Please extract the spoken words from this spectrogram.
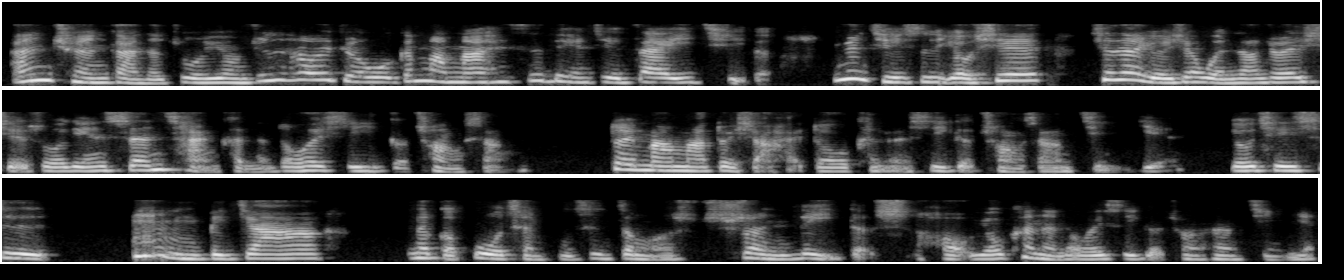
安全感的作用，就是他会觉得我跟妈妈还是连接在一起的，因为其实有些现在有一些文章就会写说，连生产可能都会是一个创伤，对妈妈对小孩都有可能是一个创伤经验。尤其是 比较那个过程不是这么顺利的时候，有可能都会是一个创伤经验。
